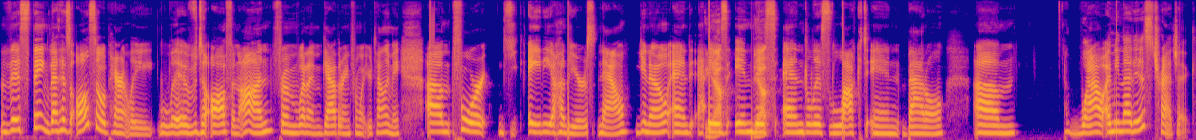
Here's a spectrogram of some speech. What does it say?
this thing that has also apparently lived off and on from what i'm gathering from what you're telling me um for 80 100 years now you know and Yeah. is in Yeah. this endless locked in battle um wow i mean that is tragic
